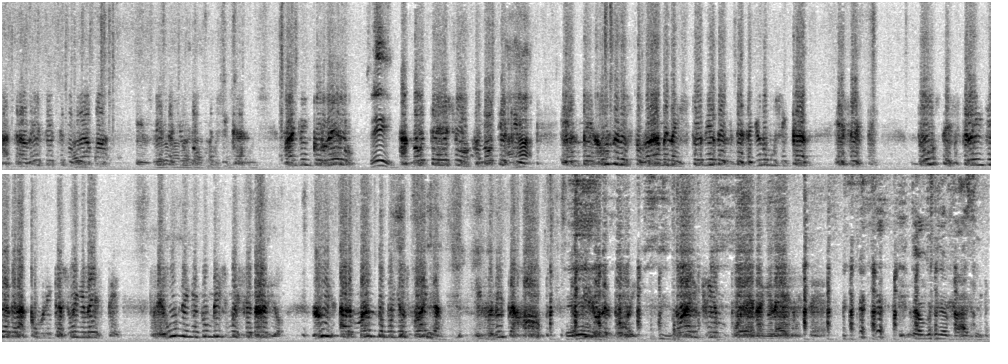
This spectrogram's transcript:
a través de este programa El Desayuno Musical. Franklin Cordero, Sí. anote eso, anote aquí. Ajá. El mejor de los programas en la historia del desayuno musical es este. Dos estrellas de la comunicación en el este se unen en un mismo escenario. Luis Armando Muñoz Bryan y Felipe Hobbs, Sí. hijo del Boy. No hay quien pueda en el este. Este hombre no es fácil.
